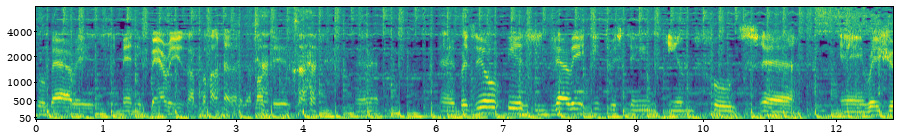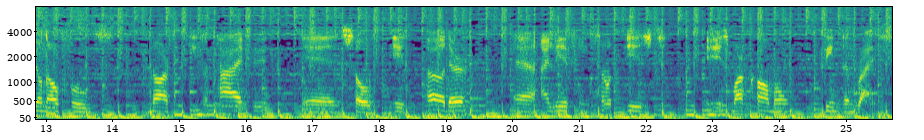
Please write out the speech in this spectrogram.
strawberries, many berries about, about this. Uh, uh, Brazil is very interesting in foods, uh, uh, regional foods. North is a type, and south is other. Uh, I live in southeast. It is more common beans and rice.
